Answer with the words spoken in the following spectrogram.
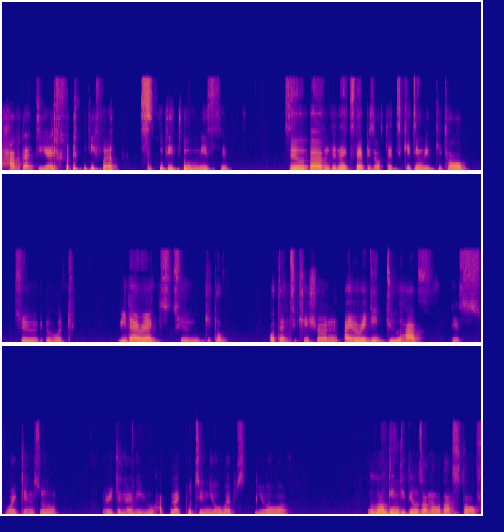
Have that file so they don't miss it. So um the next step is authenticating with GitHub. So it would redirect to GitHub authentication. I already do have this working, so originally you have to like put in your webs your the login details and all that stuff.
